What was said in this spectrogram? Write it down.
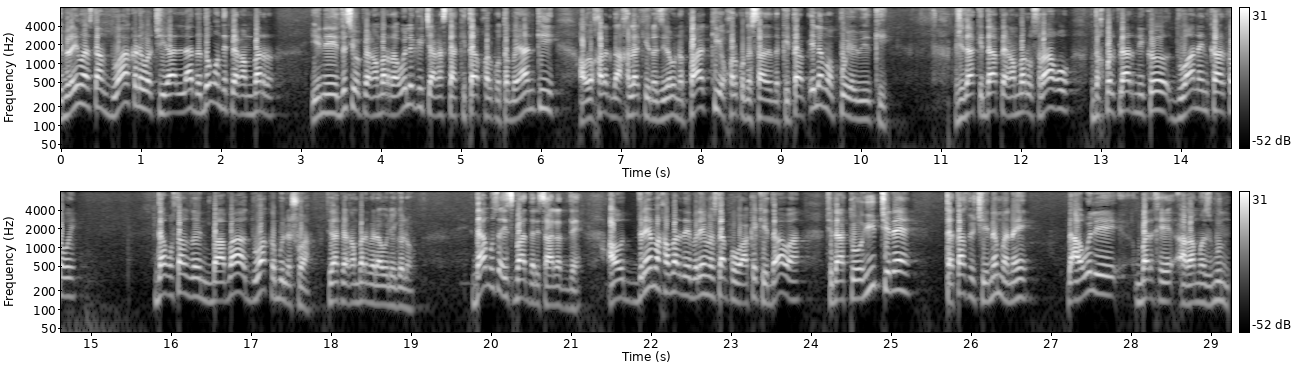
ابراهیم اسلام دعا کړې و چې یا الله د دغه پیغمبر یعنی د یو پیغمبر راولېږي چې هغه ستا کتاب خلکو ته بیان کی او خلک د اخلاقی رزیلو نه پاک کی او خلکو د ساده د کتاب علم او پوهه ویر کی چې دا کې دا پیغمبر اوس راغو د خپل پلار نیکه دعا نه انکار کوي دا غوستان بابا دعا قبول شوه چې دا پیغمبر مې راولېګلو دا موسی اثبات د رسالت دی او درېمه خبر د ابراهيم اسلام په واقع کې دا و چې دا توحید چې ده ته تاسو چې نه منئ د اولی برخه هغه مضمون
